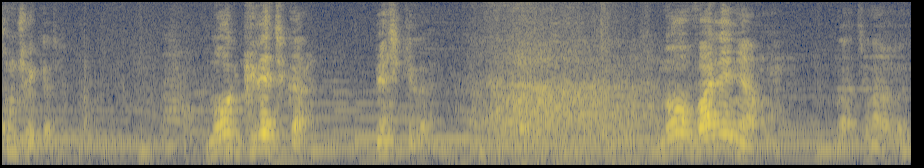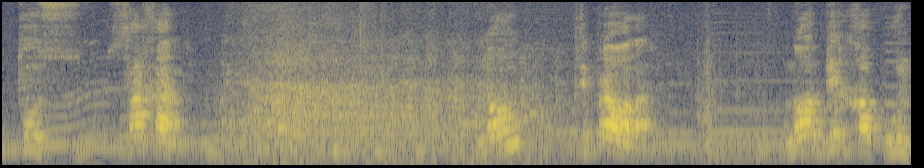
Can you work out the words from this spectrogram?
кум шекер но гречка беш кило но варенье мына жанагы туз сахар но приправалар но бир кап un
